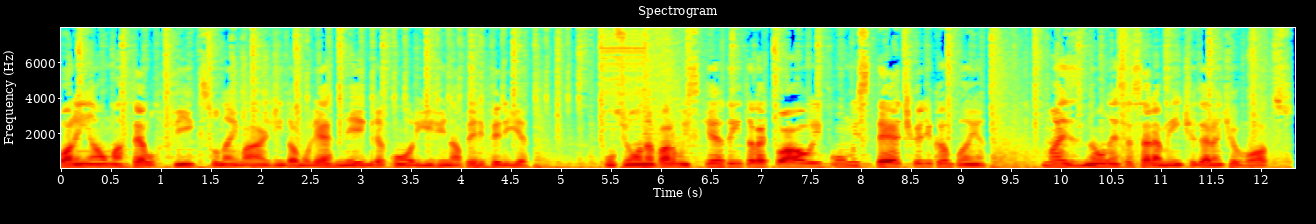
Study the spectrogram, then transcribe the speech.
porém há um martelo fixo na imagem da mulher negra com origem na periferia. Funciona para uma esquerda intelectual e com uma estética de campanha, mas não necessariamente garante votos.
